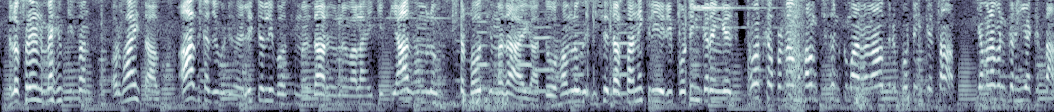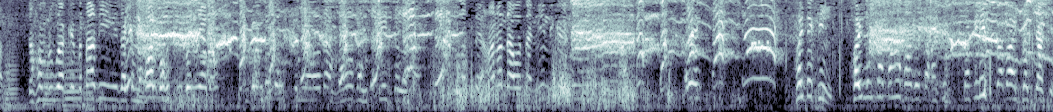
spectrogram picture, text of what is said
हेलो फ्रेंड मैं हूँ किशन और भाई साहब आज का जो वीडियो है लिटरली बहुत ही मज़ेदार होने वाला है क्योंकि आज हम लोग बहुत ही मज़ा आएगा तो हम लोग इसे दर्शाने के लिए रिपोर्टिंग करेंगे नमस्कार प्रणाम हम किशन कुमार राउत रिपोर्टिंग के साथ कैमरामैन कन्हैया के साथ तो हम लोग आके बता दिए माहौल बहुत ही बढ़िया था है मतलब आनंद आवता नींद के भाई देखी भाई लड़का कहाँ देता है तकलीफ़ का बात बच्चा के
